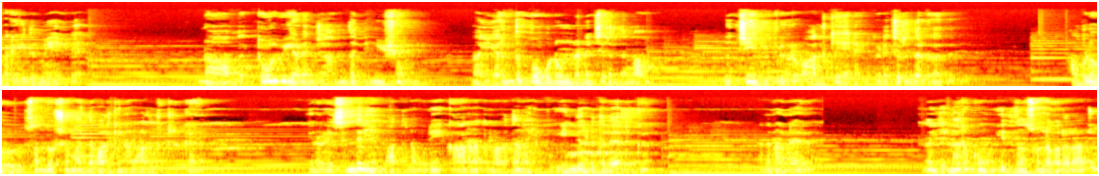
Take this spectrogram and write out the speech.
வேறு எதுவுமே இல்லை. நான் அந்த தோல்வி அடைஞ்ச அந்த நிமிஷம் நான் இறந்து போகணும்னு நினச்சிருந்தேன்னா நிச்சயம் இப்படி ஒரு வாழ்க்கை எனக்கு கிடைச்சிருந்திருக்காது. அவ்வளோ சந்தோஷமாக இந்த வாழ்க்கையை நான் வாழ்ந்துட்டுருக்கேன் என்னுடைய சிந்தனையை மாற்றின ஒரே காரணத்தினால தான் நான் இப்போ இந்த இடத்துல இருக்கேன். அதனால் நான் எல்லாருக்கும் இதுதான் சொல்ல வர ராஜு.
